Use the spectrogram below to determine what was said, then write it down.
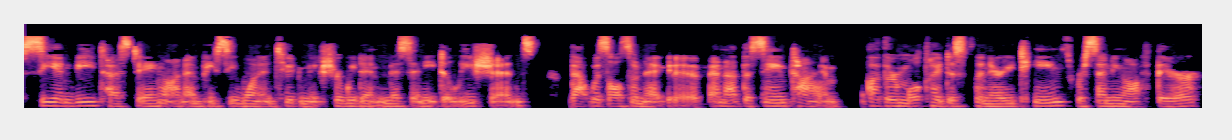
CNV testing on NPC one and two to make sure we didn't miss any deletions. That was also negative. And at the same time, other multidisciplinary teams were sending off their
